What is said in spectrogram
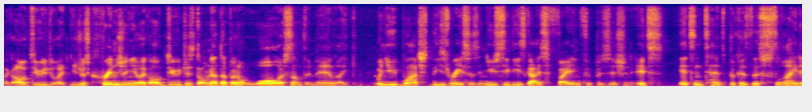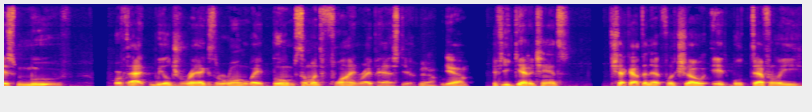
like, oh, dude, you're like you're just cringing. You're like, oh, dude, just don't end up in a wall or something, man. Like when you watch these races and you see these guys fighting for position, it's it's intense because the slightest move, or if that wheel drags the wrong way, boom, someone's flying right past you. yeah, Yeah. If you get a chance, check out the Netflix show. It will definitely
